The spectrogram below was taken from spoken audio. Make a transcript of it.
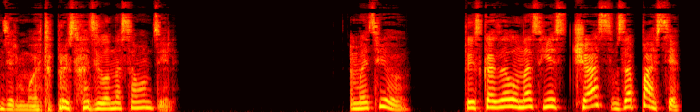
Дерьмо, это происходило на самом деле. «Мэтью, ты сказал, у нас есть час в запасе?»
